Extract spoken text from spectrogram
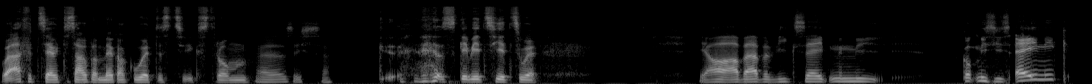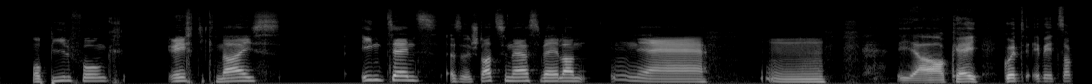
Und er erzählt das auch mega gut, das Zeugs, darum, Ja, das ist so. das gebe ich jetzt hier zu. Ja, aber eben, wie gesagt, wir, Gott, wir sind uns einig. Mobilfunk, richtig nice. Intens, also stationäres WLAN, nee. Hm. Ja, okay. Gut, ich bin jetzt auch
